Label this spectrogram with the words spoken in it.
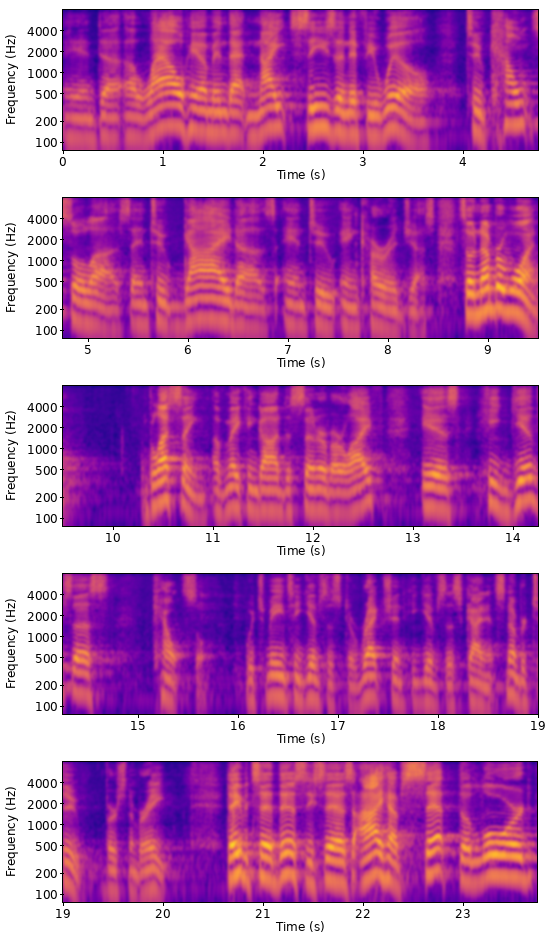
and uh, allow Him in that night season, if you will, to counsel us and to guide us and to encourage us. So, number one, blessing of making God the center of our life is He gives us counsel which means he gives us direction, he gives us guidance. Number two, verse number eight. David said this He says, I have set the Lord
